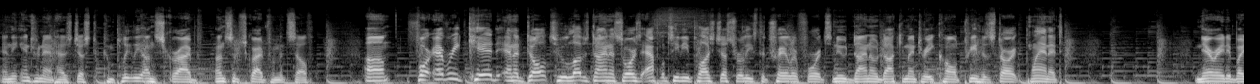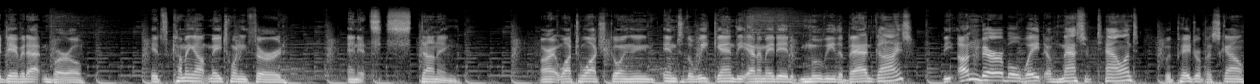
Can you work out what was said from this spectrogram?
and the internet has just completely unscribed, unsubscribed from itself. Um, for every kid and adult who loves dinosaurs, Apple TV Plus just released the trailer for its new dino documentary called Prehistoric Planet, narrated by David Attenborough. It's coming out May 23rd, and it's stunning. All right, what to watch going into the weekend the animated movie The Bad Guys, The Unbearable Weight of Massive Talent with Pedro Pascal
